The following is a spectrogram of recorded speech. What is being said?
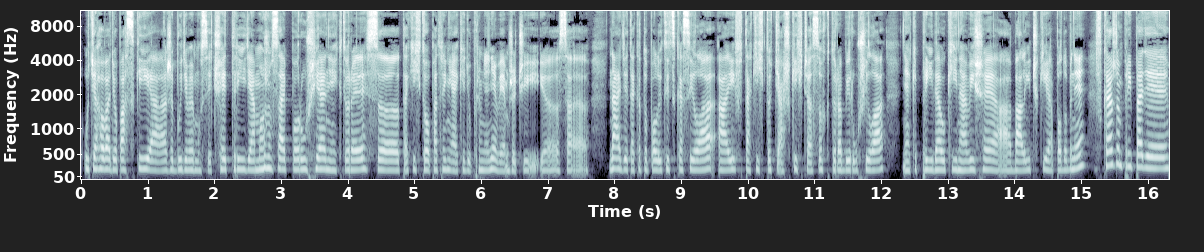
uťahovať opasky a že budeme musieť šetriť a možno sa aj porušia niektoré z takýchto opatrení, aj keď úprimne neviem, že či e, sa nájde takáto politická sila aj v takýchto ťažkých časoch, ktorá by rušila nejaké prídavky navyše a balíčky a podobne. V každom prípade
